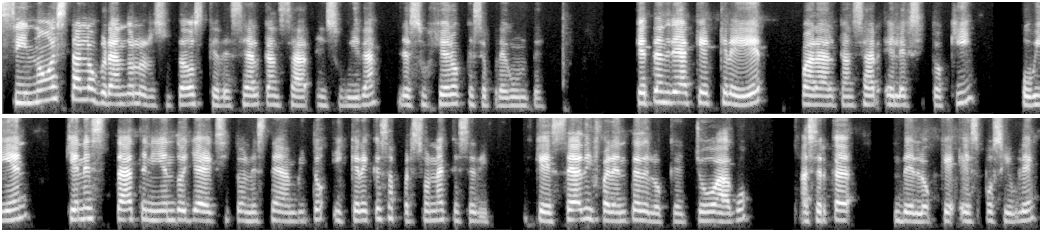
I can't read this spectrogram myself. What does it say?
Si no está logrando los resultados que desea alcanzar en su vida, le sugiero que se pregunte, ¿qué tendría que creer para alcanzar el éxito aquí? O bien, ¿quién está teniendo ya éxito en este ámbito y cree que esa persona que, que sea diferente de lo que yo hago acerca de lo que es posible?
